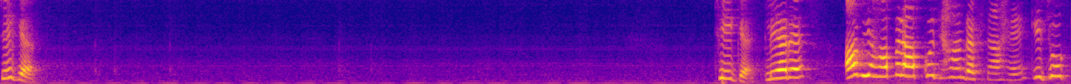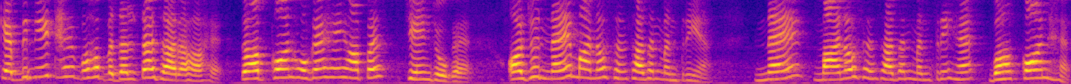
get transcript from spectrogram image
ठीक है? ठीक है क्लियर है? अब यहाँ पर आपको ध्यान रखना है कि जो कैबिनेट है, वह बदलता जा रहा है। तो अब कौन हो गए हैं यहाँ पर? चेंज हो गए और जो नए मानव संसाधन मंत्री हैं, नए मानव संसाधन मंत्री हैं, वह कौन है?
